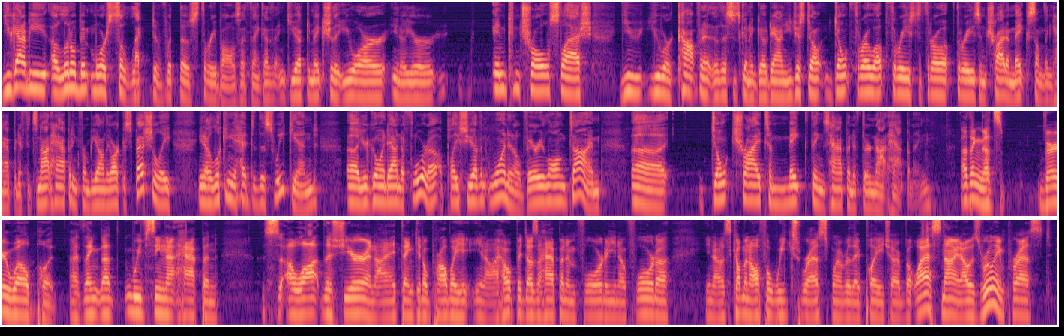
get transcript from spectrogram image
You got to be a little bit more selective with those three balls. I think. I think you have to make sure that you are, you know, you're in control slash you you are confident that this is going to go down. You just don't don't throw up threes to throw up threes and try to make something happen. If it's not happening from beyond the arc, especially you know looking ahead to this weekend, uh, you're going down to Florida, a place you haven't won in a very long time. Uh, don't try to make things happen if they're not happening. I think that's very well put. I think that we've seen that happen a lot this year, and I think it'll probably, you know, I hope it doesn't happen in Florida. You know, Florida you know, it's coming off a week's rest whenever they play each other. But last night, I was really impressed.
